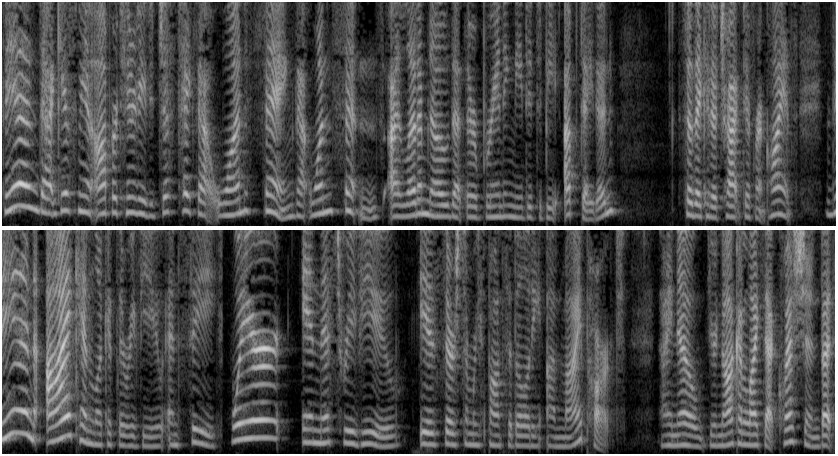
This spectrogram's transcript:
then that gives me an opportunity to just take that one thing, that one sentence, I let them know that their branding needed to be updated so they could attract different clients. Then I can look at the review and see where in this review is there some responsibility on my part? I know you're not going to like that question, but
